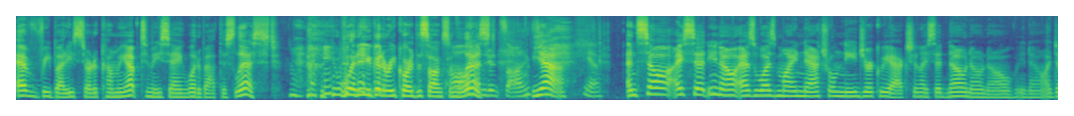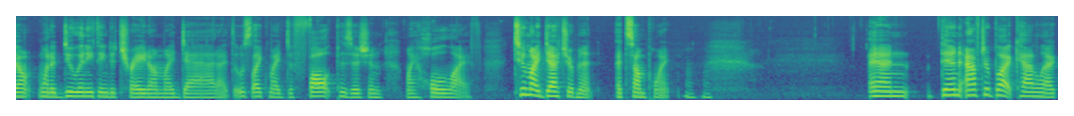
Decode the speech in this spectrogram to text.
everybody started coming up to me saying, What about this list? when are you going to record the songs from All the list? 100 songs. Yeah. Yeah. And so I said, you know, as was my natural knee jerk reaction, I said, no, no, no, you know, I don't want to do anything to trade on my dad. I, it was like my default position my whole life, to my detriment at some point. Mm-hmm. And then after Black Cadillac,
